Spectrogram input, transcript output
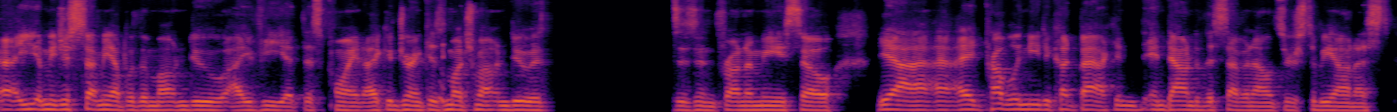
uh, I mean, just set me up with a Mountain Dew IV at this point. I could drink as much Mountain Dew as is in front of me. So yeah, I, would probably need to cut back and, and down to the seven ounces, to be honest.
